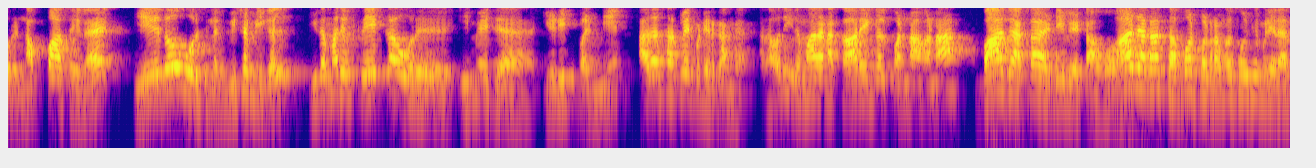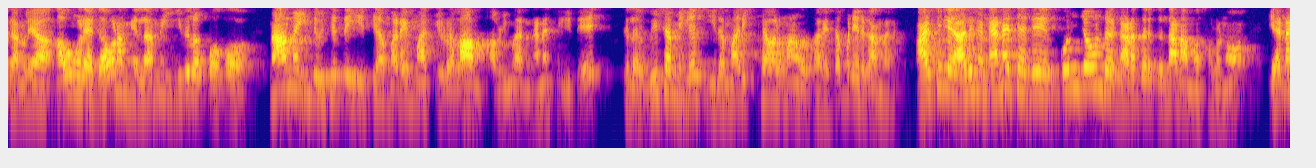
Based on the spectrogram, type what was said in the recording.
ஒரு நப்பாசையில ஏதோ ஒரு சில விஷமிகள் இத மாதிரி ஃபேக்கா ஒரு இமேஜ எடிட் பண்ணி அதை சர்க்குலேட் பண்ணியிருக்காங்க. அதாவது இது மாதிரியான காரியங்கள் பண்ணாங்கன்னா பாஜக டிவேட் ஆகும். பாஜக சப்போர்ட் பண்றவங்க சோசியல் மீடியால இருக்காங்க இல்லையா? அவங்களுடைய கவனம் எல்லாமே இதுல போகும். நாம இந்த விஷயத்தை ஈஸியா மடை மாற்றி விடலாம் அப்படிங்கிற மாதிரி நினைச்சுக்கிட்டு சில விஷமிகள் இத மாதிரி கேவலமான ஒரு காரியத்தை பண்ணியிருக்காங்க. ஆக்சுவலி அதுங்க நினைச்சது கொஞ்சோண்டு நடந்திருக்குன்னு தான் நாம சொல்லணும். ஏன்னா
